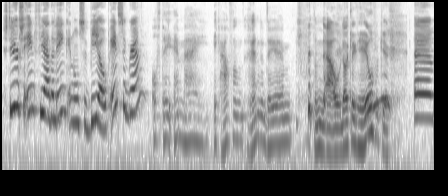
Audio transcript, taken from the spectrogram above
Stuur ze in via de link in onze bio op Instagram. Of DM mij. Ik hou van random DM. Nou, dat klinkt heel verkeerd. Ehm,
